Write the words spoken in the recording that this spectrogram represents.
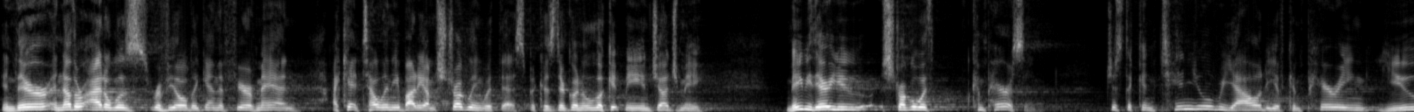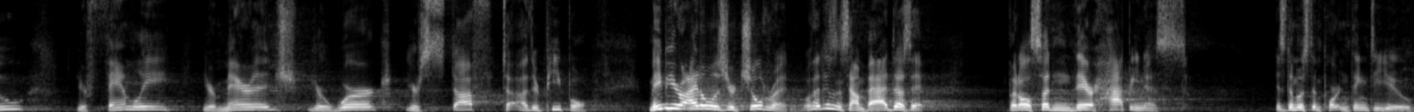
And there, another idol was revealed again the fear of man. I can't tell anybody I'm struggling with this because they're going to look at me and judge me. Maybe there you struggle with comparison, just the continual reality of comparing you, your family, your marriage, your work, your stuff to other people. Maybe your idol is your children. Well, that doesn't sound bad, does it? But all of a sudden, their happiness is the most important thing to you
